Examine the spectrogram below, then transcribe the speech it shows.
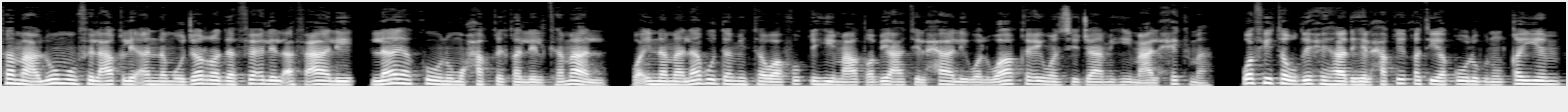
فمعلوم في العقل أن مجرد فعل الأفعال لا يكون محققا للكمال وإنما لا بد من توافقه مع طبيعة الحال والواقع وانسجامه مع الحكمة. وفي توضيح هذه الحقيقة يقول ابن القيم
